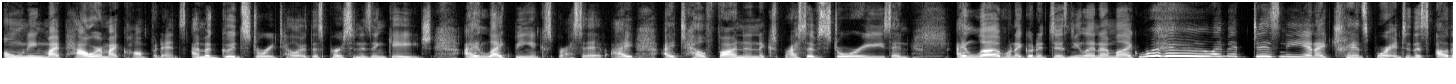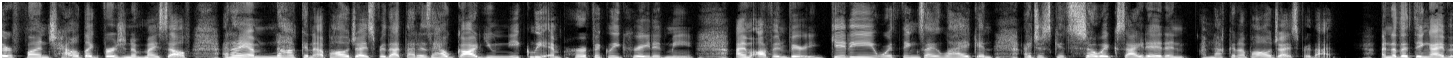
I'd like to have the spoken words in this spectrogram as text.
owning my power, my confidence. I'm a good storyteller. This person is engaged. I like being expressive. I, I tell fun and expressive stories. And I love when I go to Disneyland, I'm like, woohoo, I'm at Disney. And I transport into this other fun childlike version of myself. And I am not going to apologize for that. That is how God uniquely and perfectly created me. I'm often very giddy with things I like, and I just get so excited. And I'm not going to apologize for that. Another thing I've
